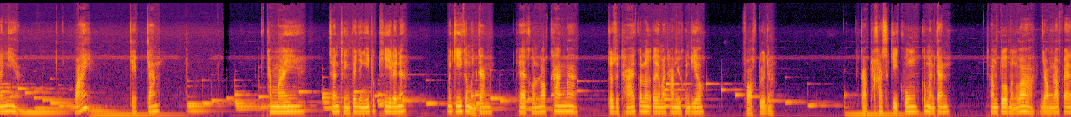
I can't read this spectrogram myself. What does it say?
นะเนี่ยว้ายเจ็บจังทำไม ฉันถึงเป็นอย่างนี้ทุกทีเลยนะ เมื่อกี้ก็เหมือนกัน แค่คนรอบข้างมาก จนสุดท้ายก็เลงเอยมาทำอยู่คนเดียวฝากด้วยนะ กับทาคาสกิคุงก็เหมือนกัน ทำตัวเหมือนว่ายอมรับแฟน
